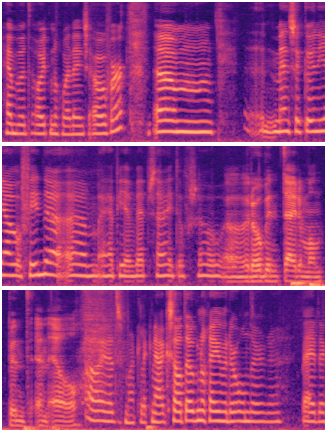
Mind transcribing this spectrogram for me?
hebben we het ooit nog wel eens over. Ehm, eh, mensen kunnen jou vinden. Ehm, heb je een website of zo? Uh, Ehm, robintijdeman.nl Oh ja, dat is makkelijk. Nou, ik zal het ook nog even eronder eh, bij, de,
